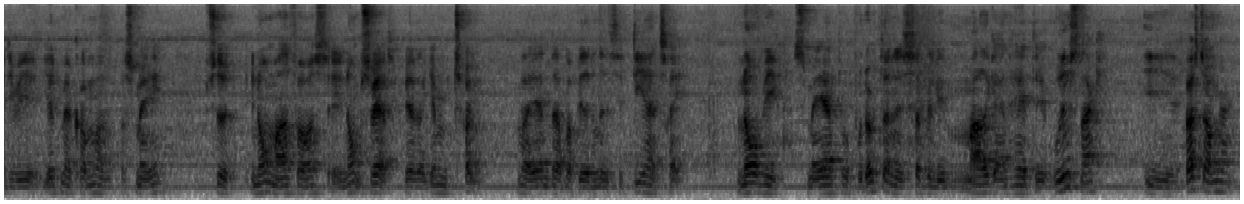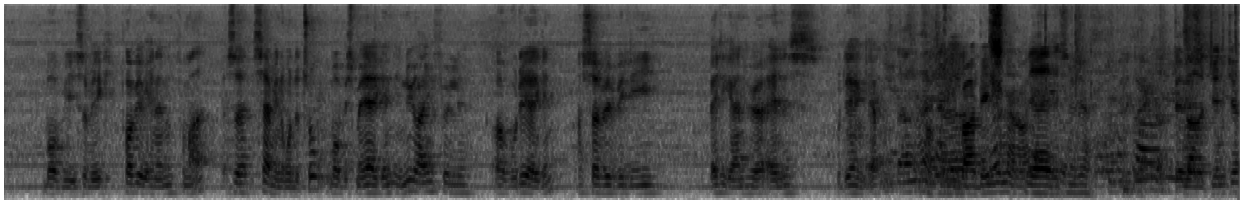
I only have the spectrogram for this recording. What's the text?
at I vil hjælpe med at komme og, og smage. Det betyder enormt meget for os. Enormt svært. Vi har været igennem 12 varianter og barberet ned til de her tre. Når vi smager på produkterne, så vil vi meget gerne have det uden snak i første omgang, hvor vi så vi ikke påvirker hinanden for meget. Og så tager vi en runde to, hvor vi smager igen i en ny rækkefølge og vurderer igen. Og så vil vi lige rigtig gerne høre alles vurdering af dem. Skal vi bare dele den her nu? Ja, det synes jeg. Det er noget ginger.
